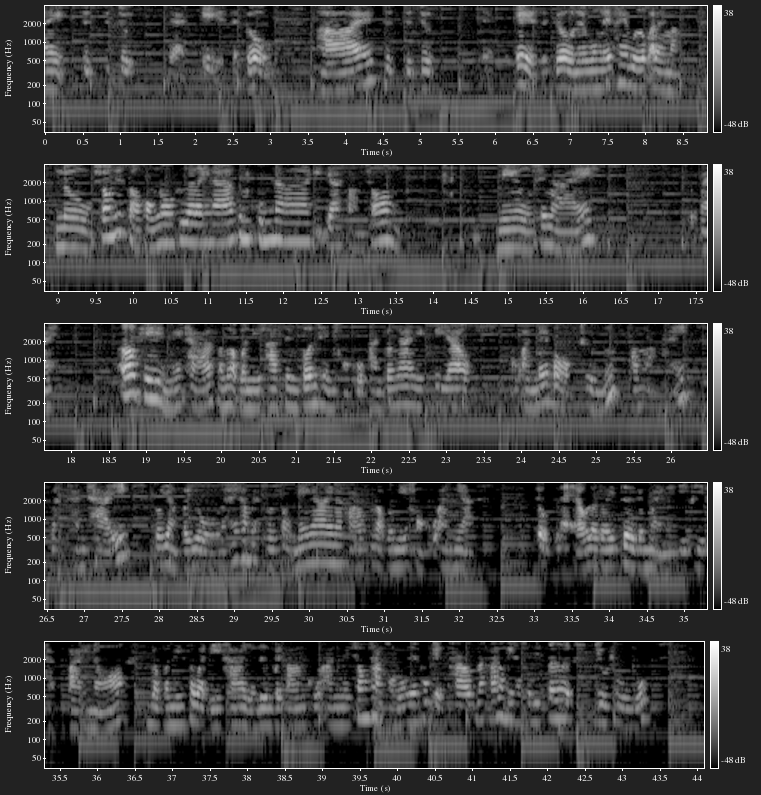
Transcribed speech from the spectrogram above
I จุดจุดจุด that is a goal I จุดจุดจุด is a goal ในวงเล็บให้ verb อะไรมา no ช่องที่สองของ no คืออะไรนะ คุณคุณนากิยาสามช่อง new ใช่ไหมถูกไหมโอเคเห็นไหมคะสำหรับวันนี้ past simple tense ของครูอันก็ง่ายนิดเดียวครูอันได้บอกถึงความหมายหลักการใช้ตัวอย่างประโยคและให้ทำแบบทดสอบง่าย ๆนะคะสำหรับวันนี้ของครูอันเนี่ย จบแล้วเราไว้เจอกันใหม่ใน EP ถัดไปเนาะสำหรับวันนี้สวัสดีค่ะ อย่าลืมไปตามครูอันในช่องทางของโรงเรียนภูเก็ตเฮาส์นะคะ เรามีทั้งทวิตเตอร์ YouTube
